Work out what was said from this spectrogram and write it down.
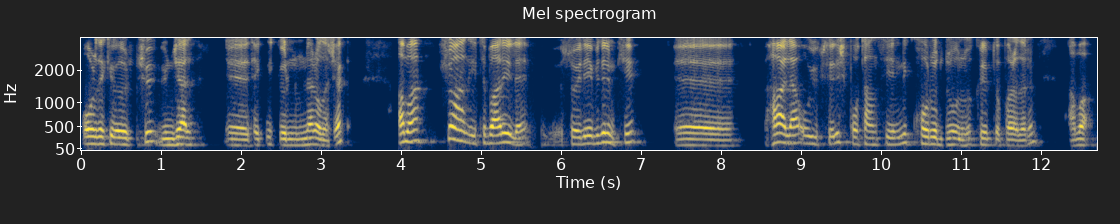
oradaki ölçü güncel e, teknik görünümler olacak. Ama şu an itibariyle söyleyebilirim ki e, hala o yükseliş potansiyelini koruduğunu kripto paraların ama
